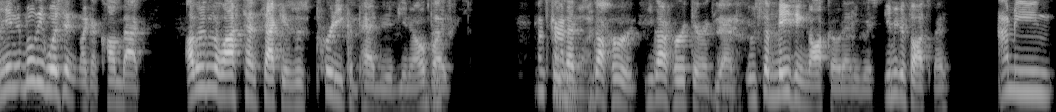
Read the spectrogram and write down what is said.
mean, it really wasn't like a comeback. Other than the last 10 seconds, it was pretty competitive, you know, but That's he kind got, of he got hurt. He got hurt there at the Yeah. end. It was an amazing knockout, anyways. Give me your thoughts, man. I mean,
